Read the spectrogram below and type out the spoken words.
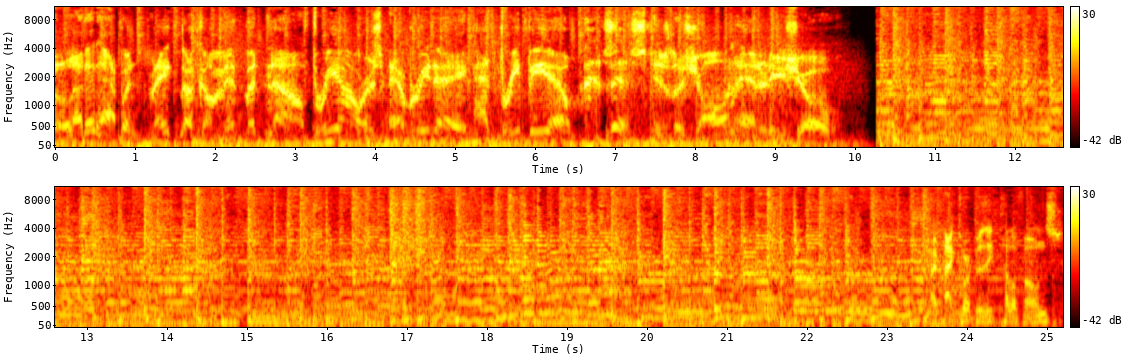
let it happen. Make the commitment now. Three hours every day at 3 p.m. This, is the Sean Hannity Show. Back to our busy telephones.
